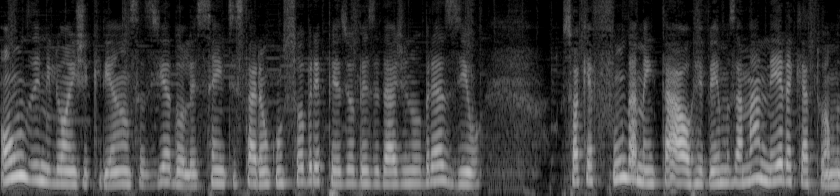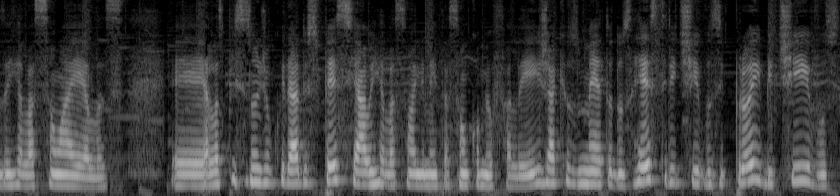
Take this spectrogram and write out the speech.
11 milhões de crianças e adolescentes estarão com sobrepeso e obesidade no Brasil. Só que é fundamental revermos a maneira que atuamos em relação a elas. É, elas precisam de um cuidado especial em relação à alimentação, como eu falei, já que os métodos restritivos e proibitivos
